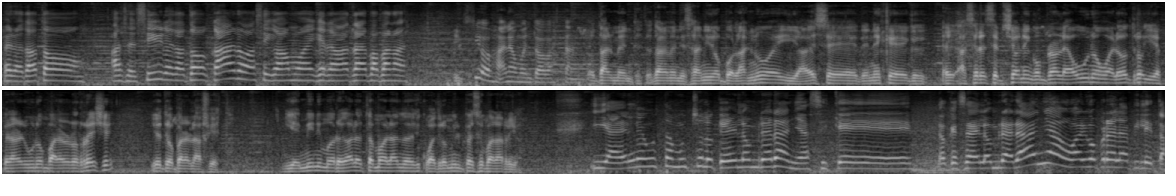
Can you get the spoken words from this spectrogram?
Pero está todo accesible, está todo caro, así que vamos a ver qué le va a traer Papá Noel. Precios han aumentado bastante. Totalmente, totalmente. Se han ido por las nubes y a veces tenés que, que, eh, hacer excepción en comprarle a uno o al otro y esperar uno para los reyes y otro para la fiesta. Y el mínimo regalo estamos hablando de 4 mil pesos para arriba. Y a él le gusta mucho lo que es el hombre araña, así que lo que sea el hombre araña o algo para la pileta.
